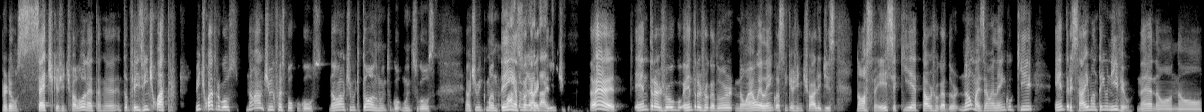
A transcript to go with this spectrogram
perdão, 7 que a gente falou, né? Tá, então fez 24. 24 gols. Não é um time que faz pouco gols. Não é um time que toma muito, muitos gols. É um time que mantém Quarto a sua característica. É, entra jogo, entra jogador, não é um elenco assim que a gente olha e diz, nossa, esse aqui é tal jogador. Não, mas é um elenco que entra e sai e mantém o nível, né? Não, não,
